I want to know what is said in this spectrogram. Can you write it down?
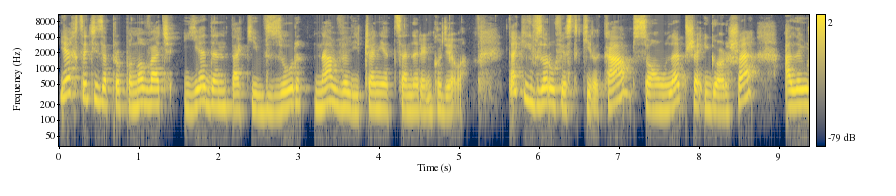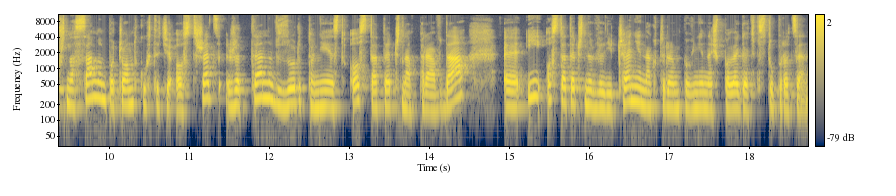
Ja chcę Ci zaproponować jeden taki wzór na wyliczenie ceny rękodzieła. Takich wzorów jest kilka, są lepsze i gorsze, ale już na samym początku chcę Cię ostrzec, że ten wzór to nie jest ostateczna prawda e, i ostateczne wyliczenie, na którym powinieneś polegać w 100%.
